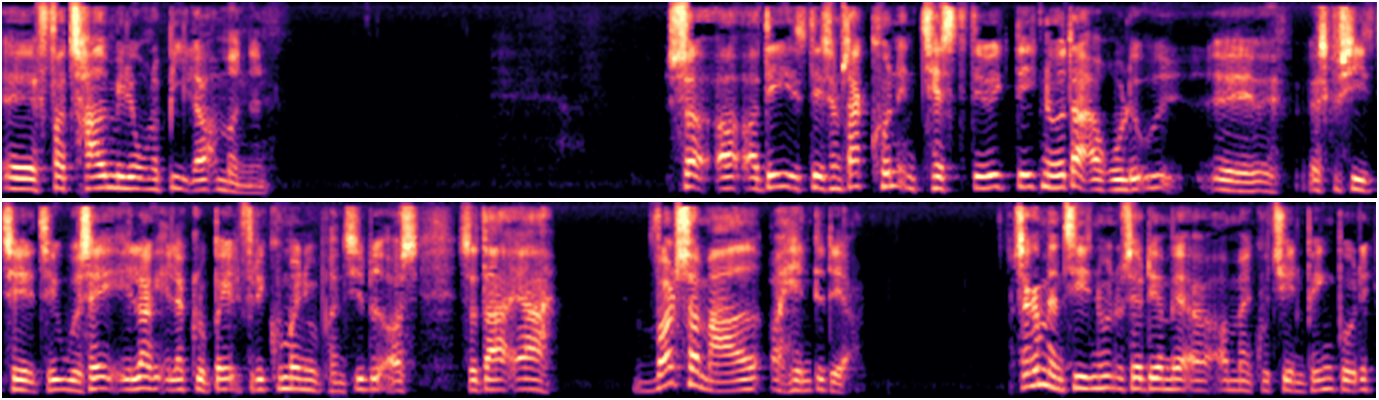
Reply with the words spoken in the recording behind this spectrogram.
uh, for 30 millioner biler om måneden. Så, og, og det, det er som sagt kun en test. Det er jo ikke, det er ikke noget, der er rullet ud øh, hvad skal vi sige, til, til USA eller, eller globalt, for det kunne man jo i princippet også. Så der er voldsomt meget at hente der. Så kan man sige, nu, nu ser det med, om man kunne tjene penge på det.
